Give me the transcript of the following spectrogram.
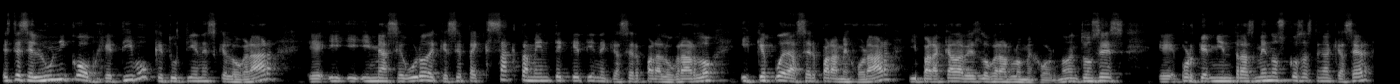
Este es el único objetivo que tú tienes que lograr y, y me aseguro de que sepa exactamente qué tiene que hacer para lograrlo y qué puede hacer para mejorar y para cada vez lograrlo mejor, ¿no? Entonces, eh, porque mientras menos cosas tenga que hacer,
